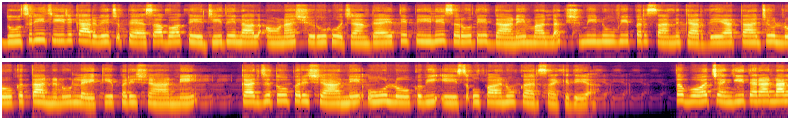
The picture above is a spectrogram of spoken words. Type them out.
ਦੂਸਰੀ ਚੀਜ਼, ਘਰ ਵਿੱਚ ਪੈਸਾ ਬਹੁਤ ਤੇਜ਼ੀ ਦੇ ਨਾਲ ਆਉਣਾ ਸ਼ੁਰੂ ਹੋ ਜਾਂਦਾ ਹੈ ਤੇ ਪੀਲੀ ਸਰੋਂ ਦੇ ਦਾਣੇ ਮਾਂ ਲక్ష్ਮੀ ਨੂੰ ਵੀ ਪ੍ਰਸੰਨ ਕਰਦੇ ਆ ਤਾਂ ਜੋ ਲੋਕ ਧਨ ਨੂੰ ਲੈ ਕੇ ਪਰੇਸ਼ਾਨ ਨੇ। ਕਰਜ਼ ਤੋਂ ਪਰੇਸ਼ਾਨ ਨੇ, ਉਹ ਲੋਕ ਵੀ ਇਸ ਉਪਾਅ ਨੂੰ ਕਰ ਸਕਦੇ ਆ। ਤਾਂ ਬਹੁਤ ਚੰਗੀ ਤਰ੍ਹਾਂ ਨਾਲ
